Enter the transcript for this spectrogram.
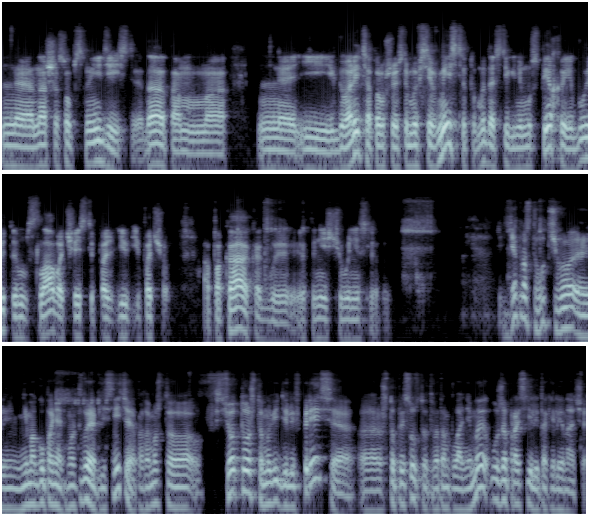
наши собственные действия, да, там, э, и говорить о том, что если мы все вместе, то мы достигнем успеха, и будет им слава, честь и, и почет. А пока, как бы, это ни с чего не следует. Я просто вот чего э, не могу понять. Может, вы объясните, потому что все то, что мы видели в прессе, э, что присутствует в этом плане, мы уже просили так или иначе.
